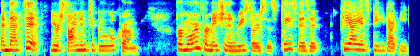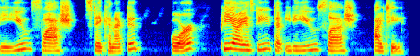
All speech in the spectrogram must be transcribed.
And that's it. You're signed into Google Chrome. For more information and resources, please visit pisd.edu slash stay connected or pisd.edu slash IT.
